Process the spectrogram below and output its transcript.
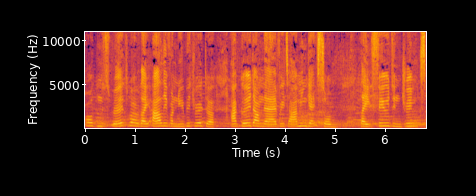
Holderness Road where like I live on Newbridge Road. Or I go down there every time and get some like food and drinks.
